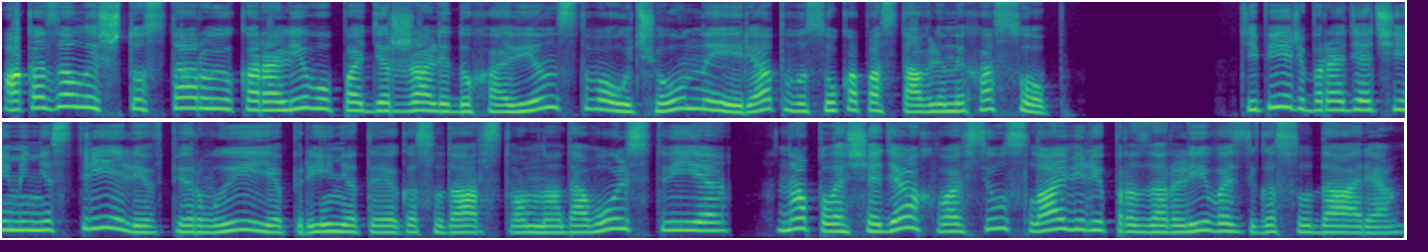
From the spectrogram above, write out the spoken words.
Оказалось, что старую королеву поддержали духовенство, ученые и ряд высокопоставленных особ – Теперь бродячие министрели, впервые принятые государством на довольствие, на площадях вовсю славили прозорливость государя.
